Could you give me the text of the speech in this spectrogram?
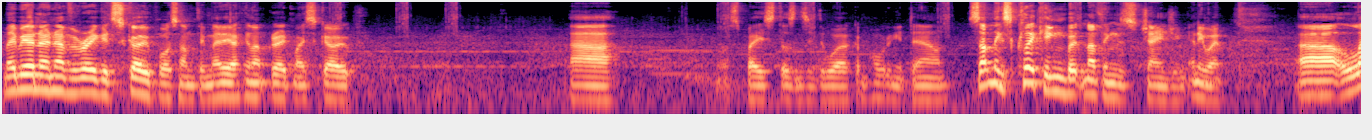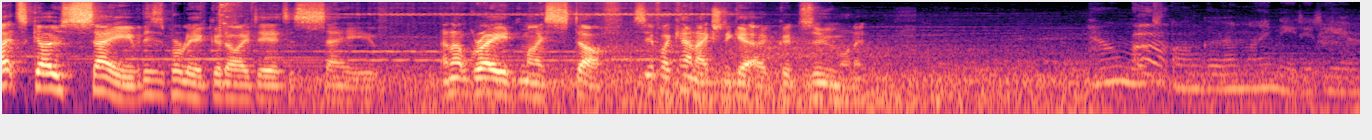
Maybe I don't have a very good scope or something. Maybe I can upgrade my scope. Ah. well, space doesn't seem to work. I'm holding it down. Something's clicking, but nothing's changing. Anyway. Uh, let's go save. This is probably a good idea to save. And upgrade my stuff. See if I can actually get a good zoom on it. How much longer am I needed here?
